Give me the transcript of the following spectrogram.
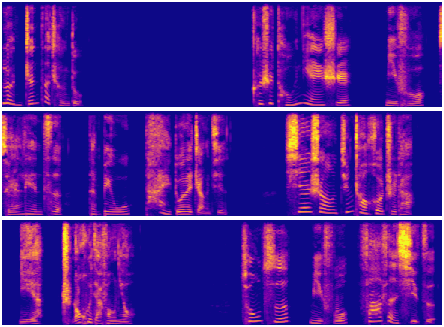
论真的程度。可是童年时，米芾虽然练字，但并无太多的长进。先生经常呵斥他：“你只能回家放牛。”从此，米芾发奋习字。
